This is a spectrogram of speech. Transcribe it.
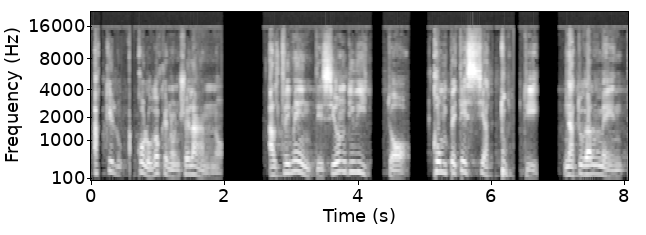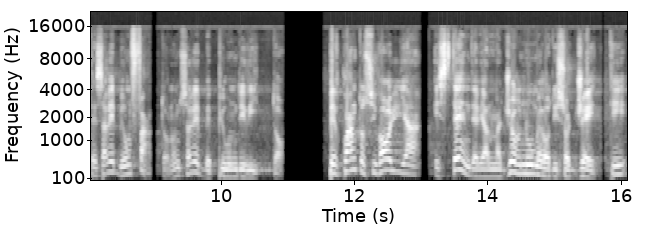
a, che, a coloro che non ce l'hanno. Altrimenti se un diritto competesse a tutti, naturalmente sarebbe un fatto, non sarebbe più un diritto. Per quanto si voglia estendere al maggior numero di soggetti,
